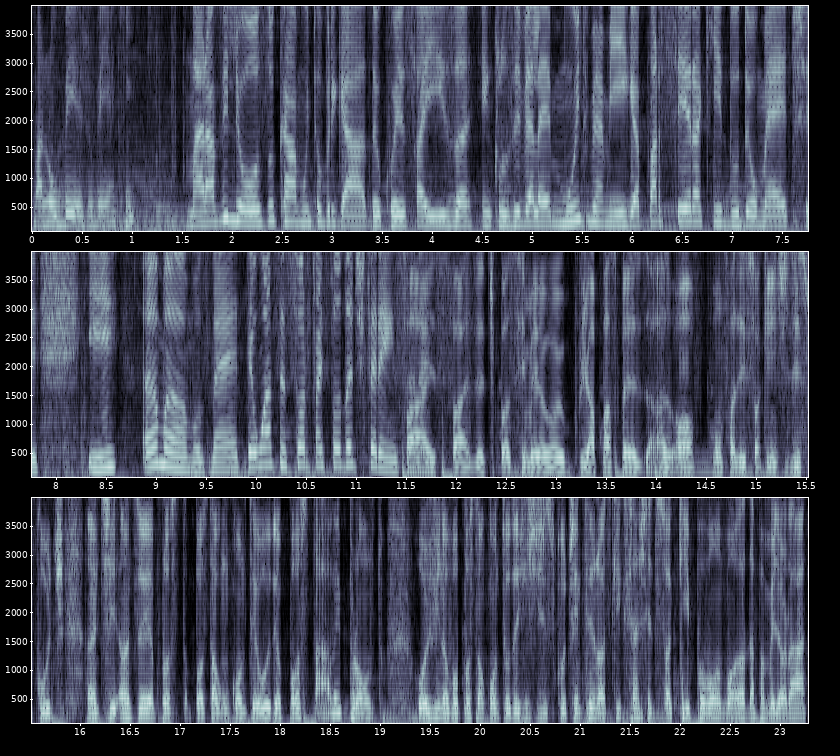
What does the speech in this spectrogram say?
Manu, beijo, vem aqui. Maravilhoso, Cá, muito obrigada. Eu conheço a Isa, inclusive ela é muito minha amiga, parceira aqui do Delmet e amamos, né? Ter um assessor faz toda a diferença, né? Faz, né? faz. É tipo assim, meu, eu já passo pra eles, ah, ó, vamos fazer isso aqui, a gente discute. Antes, antes eu ia postar algum conteúdo, eu postava e pronto. Hoje não, vou postar um conteúdo, a gente discute entre nós. O que, que você acha disso aqui? Pô, vamos, dá pra melhorar?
